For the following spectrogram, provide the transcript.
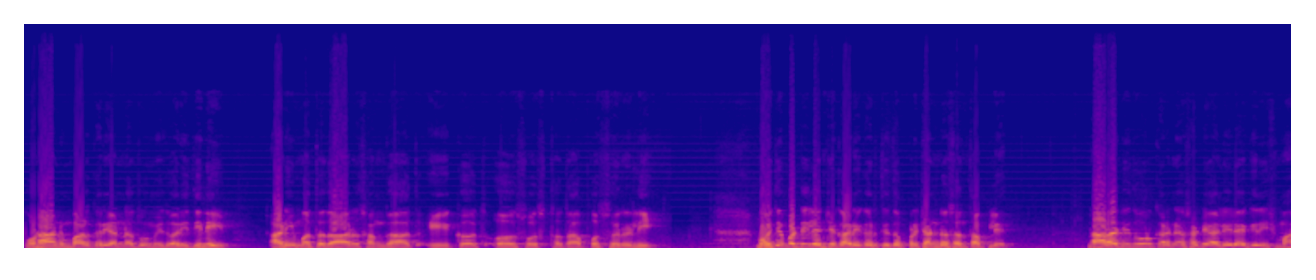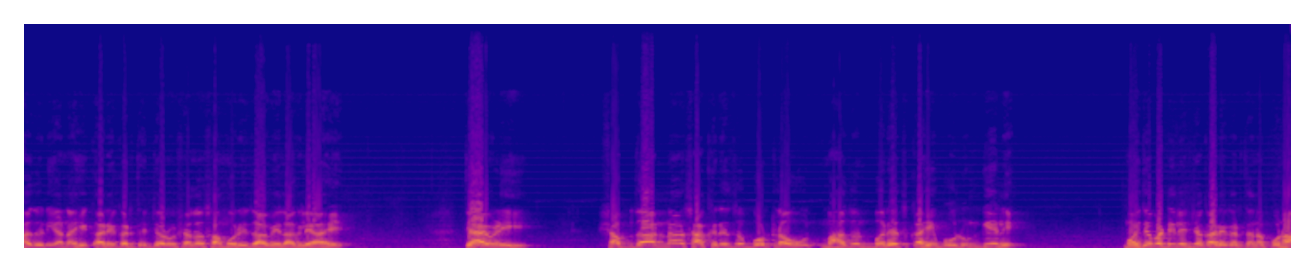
पुन्हा निंबाळकर यांनाच उमेदवारी दिली आणि मतदारसंघात एकच अस्वस्थता पसरली. मोहिते पाटील यांचे कार्यकर्ते तर प्रचंड संतापले आहेत. नाराजी दूर करण्यासाठी आलेल्या गिरीश महाजन यांनाही कार्यकर्त्यांच्या रोषाला सामोरे जावे लागले आहे. त्यावेळी शब्दांना साखरेचं बोट लावून महाजन बरेच काही बोलून गेले. मोहिते पाटील यांच्या कार्यकर्त्यांना पुन्हा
